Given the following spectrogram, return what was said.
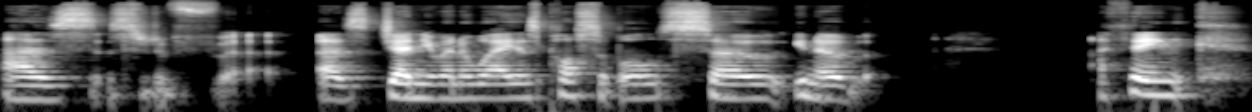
as sort of as genuine a way as possible. So, you know, I think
